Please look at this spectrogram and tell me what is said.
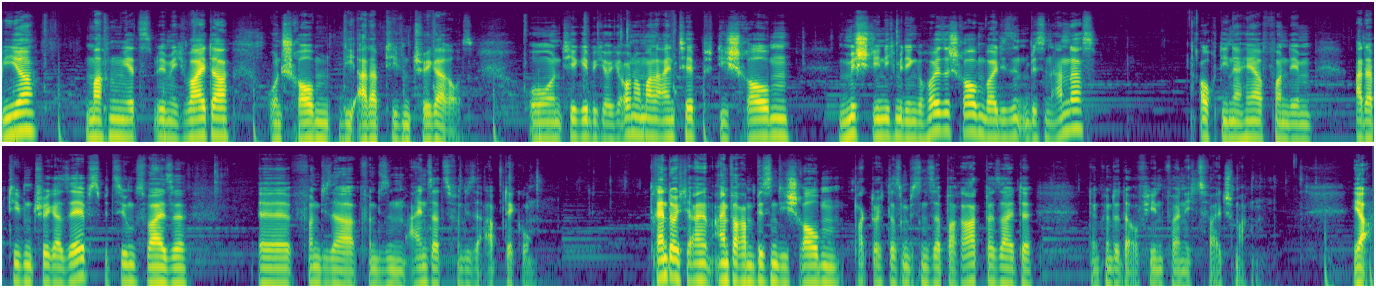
Wir machen jetzt nämlich weiter und schrauben die adaptiven Trigger raus. Und hier gebe ich euch auch nochmal einen Tipp. Die Schrauben, mischt die nicht mit den Gehäuseschrauben, weil die sind ein bisschen anders. Auch die nachher von dem adaptiven Trigger selbst, beziehungsweise äh, von, dieser, von diesem Einsatz, von dieser Abdeckung. Trennt euch einfach ein bisschen die Schrauben, packt euch das ein bisschen separat beiseite, dann könnt ihr da auf jeden Fall nichts falsch machen. Ja,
